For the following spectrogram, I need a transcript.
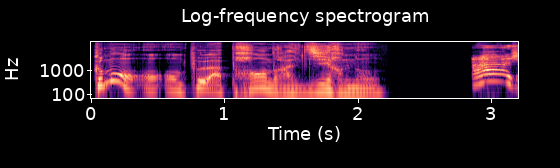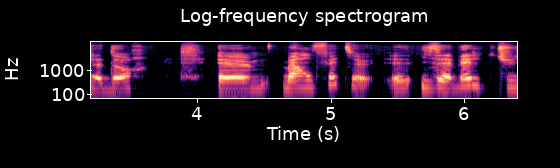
comment on, peut apprendre à dire non? Ah j'adore euh, bah en fait, Isabelle, tu,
